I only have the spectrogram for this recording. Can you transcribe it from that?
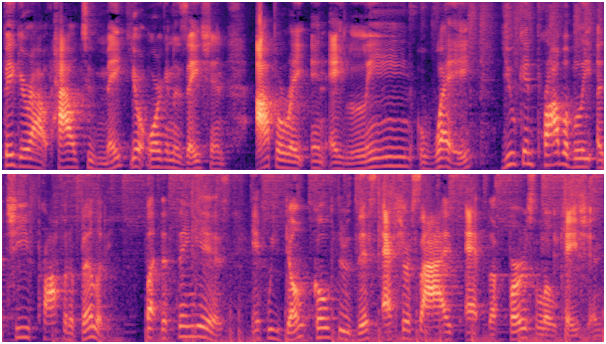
figure out how to make your organization operate in a lean way, you can probably achieve profitability. But the thing is, if we don't go through this exercise at the first location,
